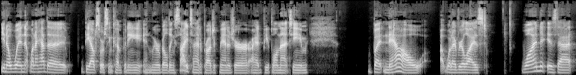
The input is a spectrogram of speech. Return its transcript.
You know when when I had the the outsourcing company and we were building sites, I had a project manager, I had people on that team. But now, uh, what I've realized, one is that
